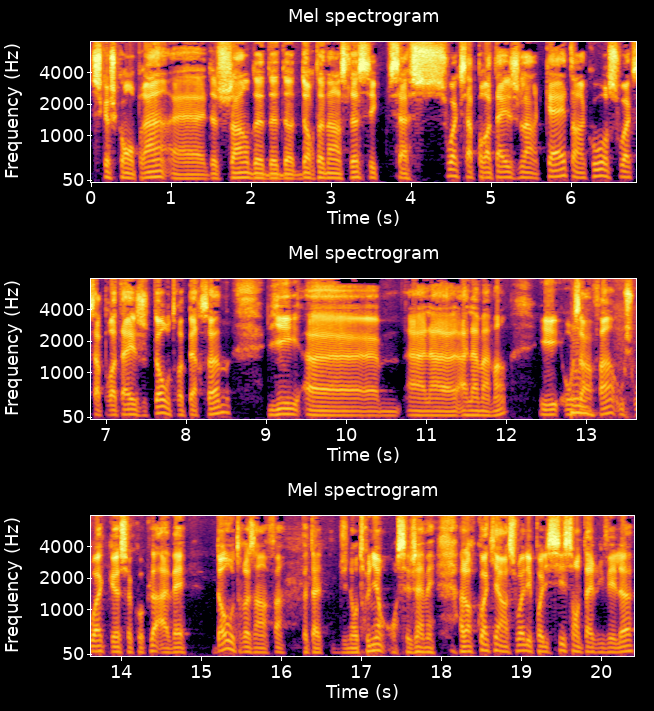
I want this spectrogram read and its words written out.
Ce que je comprends euh, de ce genre d'ordonnance-là, c'est que ça soit que ça protège l'enquête en cours, soit que ça protège d'autres personnes liées euh, à, la, à la maman et aux enfants, ou soit que ce couple-là avait d'autres enfants, peut-être d'une autre union, on ne sait jamais. Alors, quoi qu'il en soit, les policiers sont arrivés là.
